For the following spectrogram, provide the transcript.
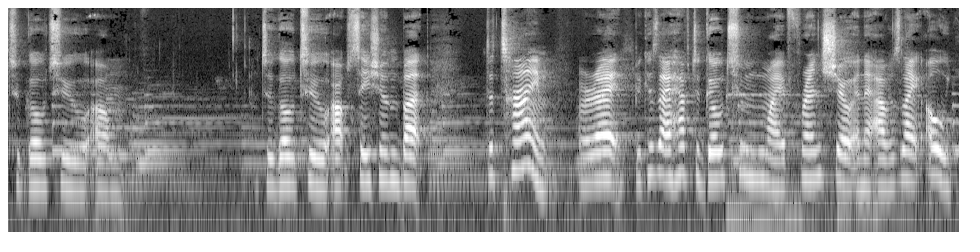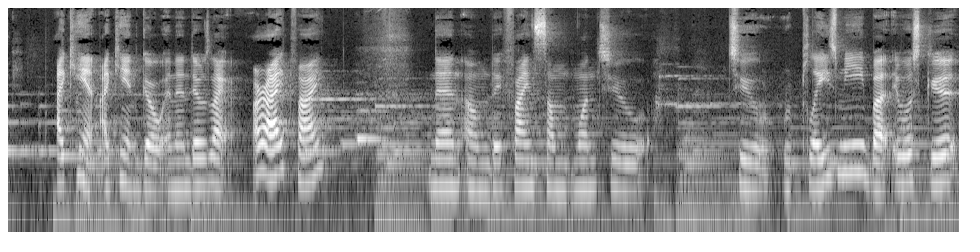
to go to um to go to outstation but the time all right because i have to go to my friend's show and i was like oh i can't i can't go. And then they was like all right fine. Then um, they find someone to to replace me but it was good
